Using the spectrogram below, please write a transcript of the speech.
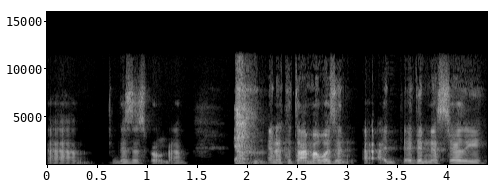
um, business program. and at the time, I wasn't, I, I didn't necessarily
